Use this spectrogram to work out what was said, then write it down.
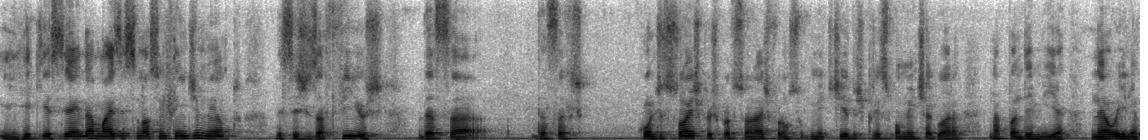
e enriquecer ainda mais esse nosso entendimento desses desafios, dessa, dessas condições que os profissionais foram submetidos, principalmente agora na pandemia, né, William?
